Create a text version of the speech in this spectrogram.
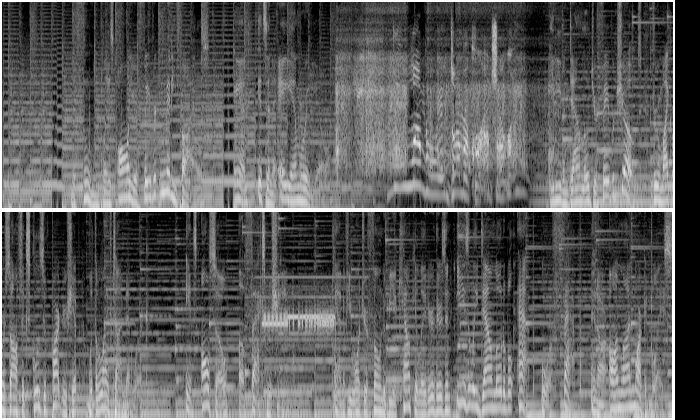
The Foon plays all your favorite MIDI files, and it's an AM radio. The liberal Democrats are. It even downloads your favorite shows through Microsoft's exclusive partnership with the Lifetime Network. It's also a fax machine. And if you want your phone to be a calculator, there's an easily downloadable app, or FAP, in our online marketplace.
